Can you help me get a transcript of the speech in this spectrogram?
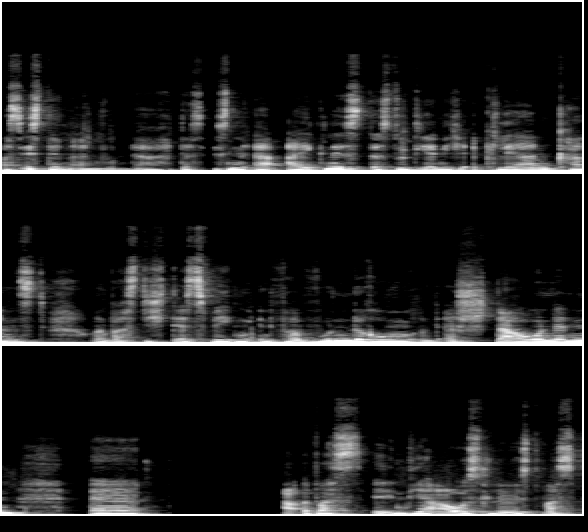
Was ist denn ein Wunder? Das ist ein Ereignis, das du dir nicht erklären kannst und was dich deswegen in Verwunderung und Erstaunen äh, was in dir auslöst, was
